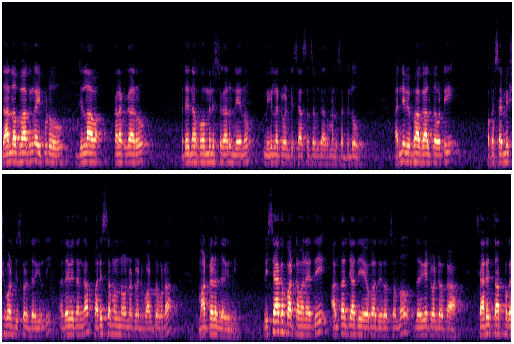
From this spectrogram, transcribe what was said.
దానిలో భాగంగా ఇప్పుడు జిల్లా కలెక్టర్ గారు అదేవిధంగా హోమ్ మినిస్టర్ గారు నేను మిగిలినటువంటి శాసనసభ శాసనమండలి సభ్యులు అన్ని విభాగాలతోటి ఒక సమీక్ష కూడా తీసుకోవడం జరిగింది. అదేవిధంగా పరిశ్రమల్లో ఉన్నటువంటి వాళ్ళతో కూడా మాట్లాడడం జరిగింది. విశాఖపట్నం అనేది అంతర్జాతీయ యోగా దినోత్సవంలో జరిగేటువంటి ఒక చారిత్రాత్మక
